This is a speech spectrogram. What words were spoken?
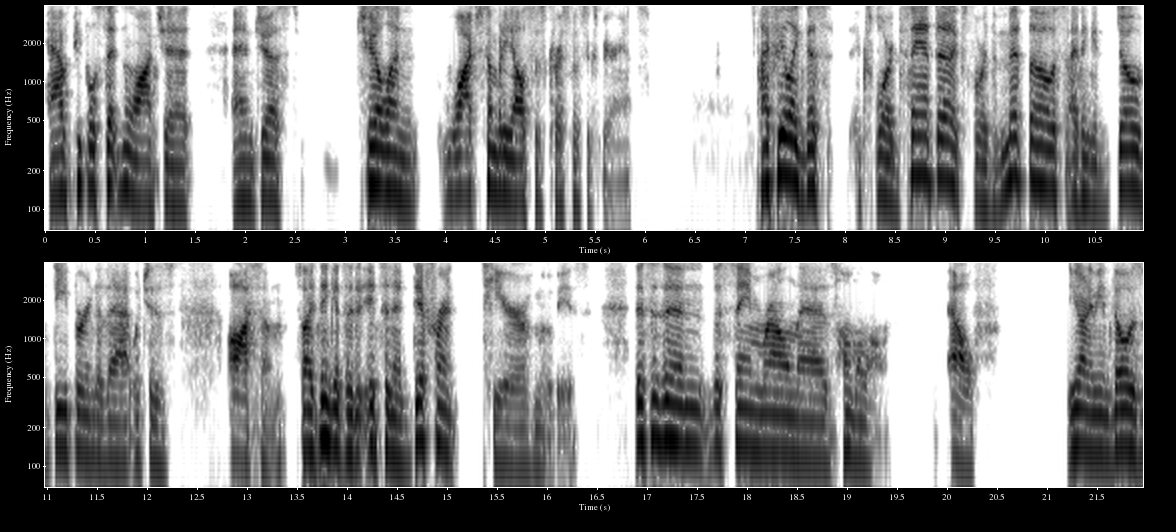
have people sit and watch it, and just chill and watch somebody else's Christmas experience. I feel like this explored Santa, explored the mythos. I think it dove deeper into that, which is awesome. So I think it's a, it's in a different tier of movies. This is in the same realm as Home Alone, Elf, you know what I mean? Those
